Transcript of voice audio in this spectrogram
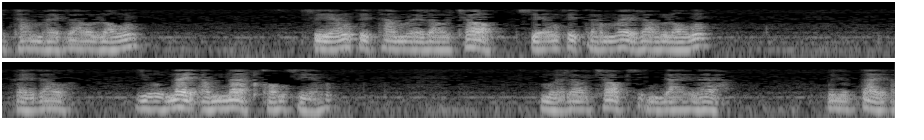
ที่ทำให้เราหลง เสียงที่ทำให้เราชอบ เสียงที่ทำให้เราหลง ให้เราอยู่ในอำนาจของเสียง เมื่อเราชอบสิ่งใดแล้วก็อยู่ใต้อ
